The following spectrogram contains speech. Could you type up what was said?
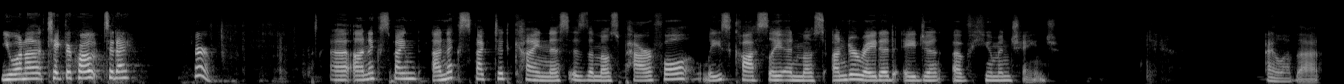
You want to take the quote today? Sure. Uh, unexpected, unexpected kindness is the most powerful, least costly, and most underrated agent of human change. I love that.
